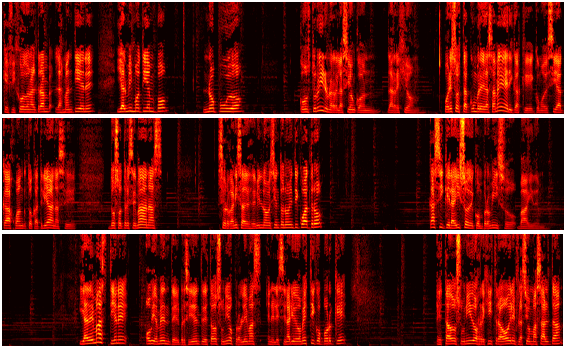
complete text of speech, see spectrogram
que fijó Donald Trump las mantiene y al mismo tiempo no pudo construir una relación con la región. Por eso esta cumbre de las Américas, que como decía acá Juan Tocatlián hace dos o tres semanas, se organiza desde 1994, casi que la hizo de compromiso Biden. Y además tiene, obviamente, el presidente de Estados Unidos problemas en el escenario doméstico porque Estados Unidos registra hoy la inflación más alta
